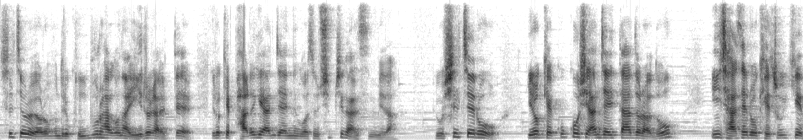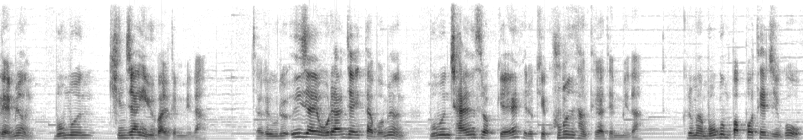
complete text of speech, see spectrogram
실제로 여러분들이 공부를 하거나 일을 할 때 이렇게 바르게 앉아 있는 것은 쉽지가 않습니다. 그리고 실제로 이렇게 꼿꼿이 앉아 있다 하더라도 이 자세로 계속 있게 되면 몸은 긴장이 유발됩니다. 자, 그리고 우리 의자에 오래 앉아 있다 보면 몸은 자연스럽게 이렇게 굽은 상태가 됩니다. 그러면 목은 뻣뻣해지고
